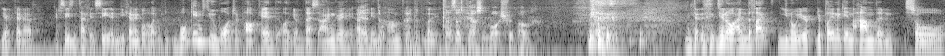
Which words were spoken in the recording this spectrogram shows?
you're kind of your season ticket seat and you kind of go like, what games do you watch at Parkhead that like you're this angry at Yeah, at the- Hampden? uh, Like, Does this person watch football? you know, and the fact you know you're you're playing a game at Hampden, so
